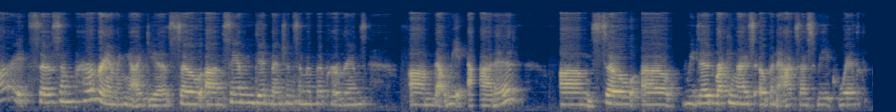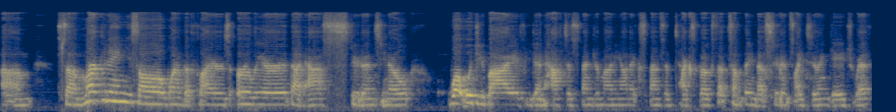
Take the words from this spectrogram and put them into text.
All right, so some programming ideas. So um, Sam did mention some of the programs um, that we added. Um, so uh, we did recognize Open Access Week with um, some marketing. You saw one of the flyers earlier that asked students, you know, what would you buy if you didn't have to spend your money on expensive textbooks? That's something that students like to engage with.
